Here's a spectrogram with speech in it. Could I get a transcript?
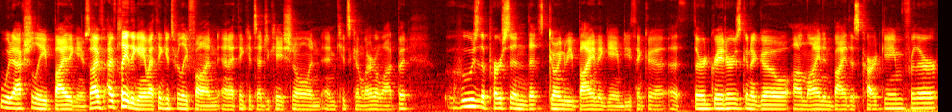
would actually buy the game? So, I've, I've played the game. I think it's really fun and I think it's educational and, and kids can learn a lot. But who's the person that's going to be buying the game? Do you think a, a third grader is going to go online and buy this card game for their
